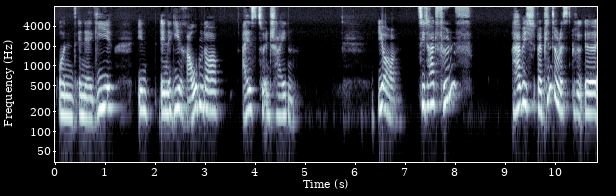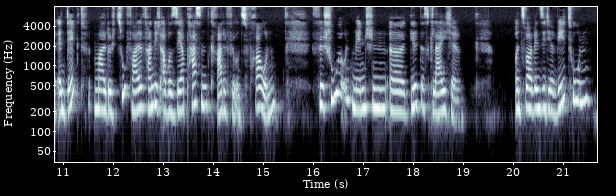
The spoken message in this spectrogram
und Energie, in, energieraubender als zu entscheiden. Ja, Zitat 5 habe ich bei Pinterest äh, entdeckt, mal durch Zufall, fand ich aber sehr passend, gerade für uns Frauen. Für Schuhe und Menschen äh, gilt das Gleiche. Und zwar, wenn sie dir wehtun,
